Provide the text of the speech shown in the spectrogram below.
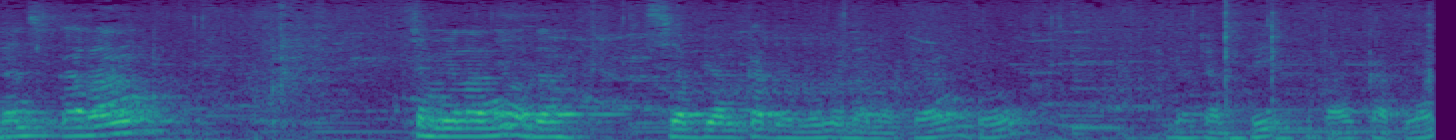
dan sekarang cemilannya udah siap diangkat ya bun udah matang tuh. Udah cantik kita angkat ya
